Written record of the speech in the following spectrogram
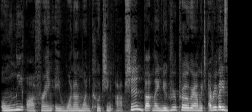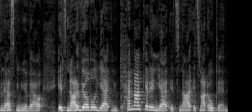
only offering a one on one coaching option, but my new group program, which everybody's been asking me about, it's not available yet. You cannot get in yet. It's not, it's not open.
